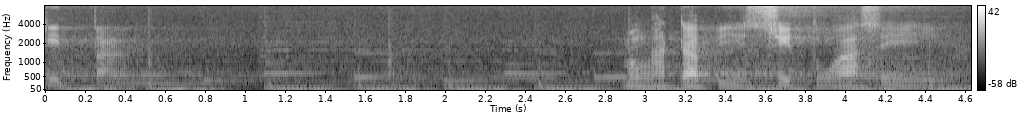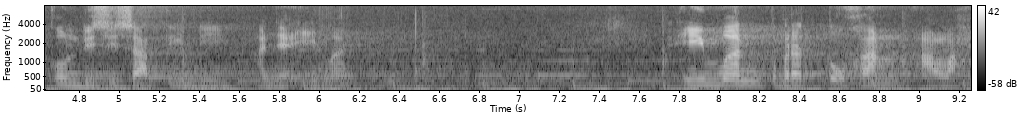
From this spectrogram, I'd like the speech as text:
kita menghadapi situasi kondisi saat ini hanya iman iman kepada Tuhan Allah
